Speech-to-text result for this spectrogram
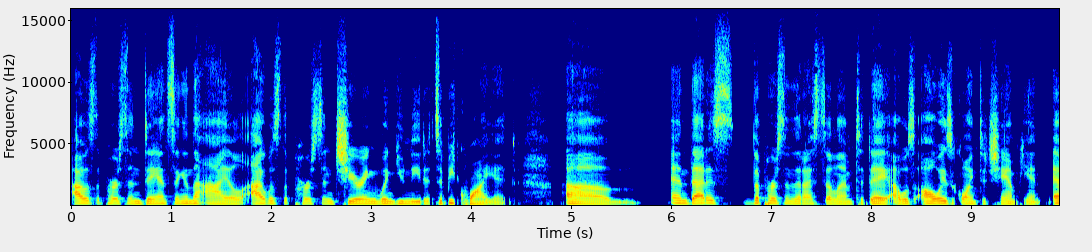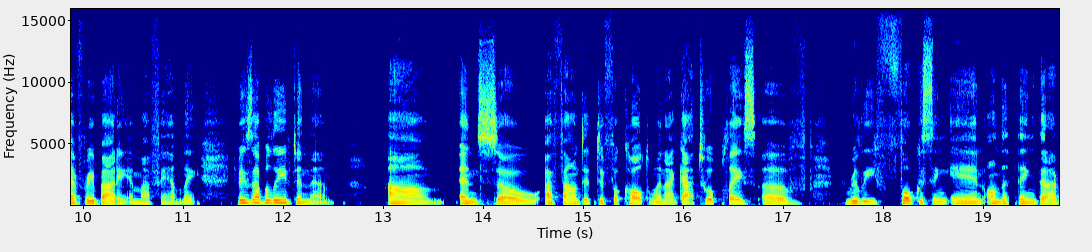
I was the person dancing in the aisle. I was the person cheering when you needed to be quiet. Um, and that is the person that I still am today. I was always going to champion everybody in my family because I believed in them. Um, and so I found it difficult when I got to a place of really focusing in on the thing that I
